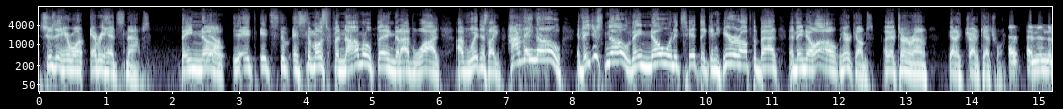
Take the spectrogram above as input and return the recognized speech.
As soon as they hear one, every head snaps. They know it, it's the it's the most phenomenal thing that I've watched. I've witnessed. Like, how do they know? If they just know, they know when it's hit. They can hear it off the bat, and they know. Oh, here it comes. I got to turn around. Got to try to catch one. And, and then the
